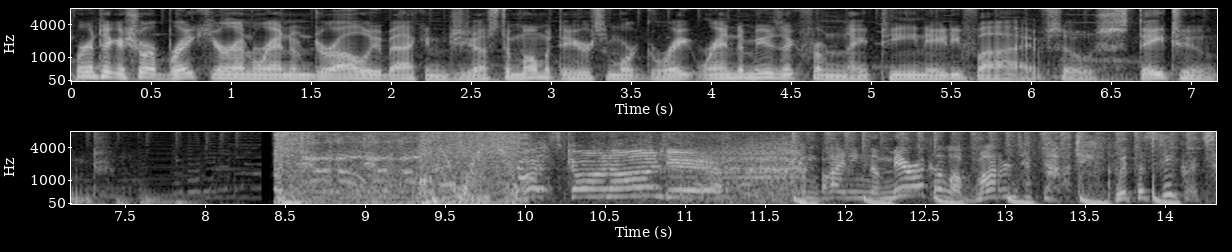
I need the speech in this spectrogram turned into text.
We're going to take a short break here on Random Draw. We'll be back in just a moment to hear some more great random music from 1985. So stay tuned. What's going on here? Combining the miracle of modern technology with the secrets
